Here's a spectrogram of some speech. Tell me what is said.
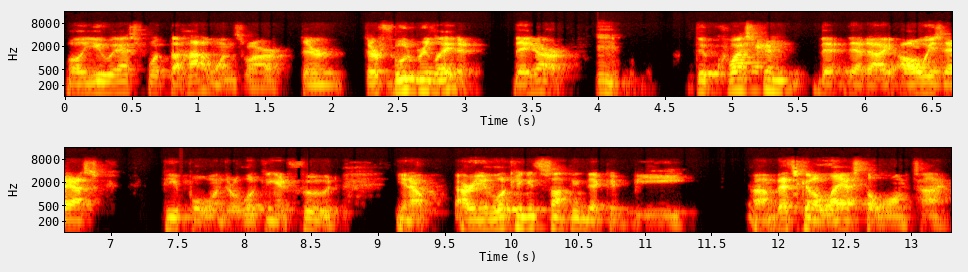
Well, you asked what the hot ones are. They're they're food related. They are. Mm. The question that, that I always ask people when they're looking at food, you know, are you looking at something that could be um, that's going to last a long time,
